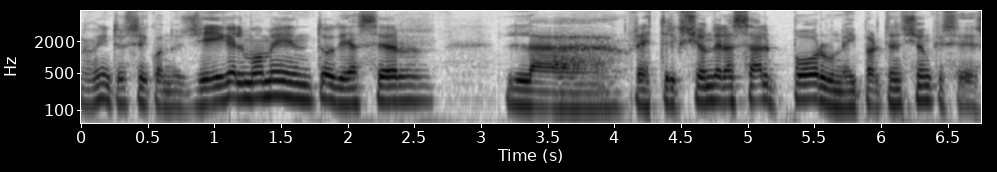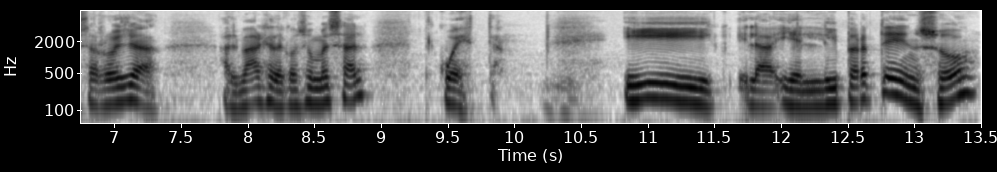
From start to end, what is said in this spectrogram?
Entonces, cuando llega el momento de hacer la restricción de la sal por una hipertensión que se desarrolla al margen del consumo de sal, cuesta. Y, el hipertenso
